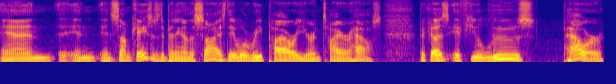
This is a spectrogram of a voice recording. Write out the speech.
and in in some cases, depending on the size, they will repower your entire house. Because if you lose power,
